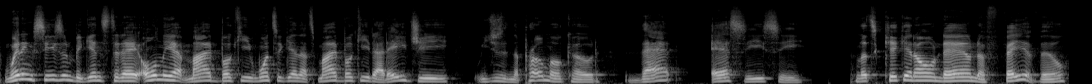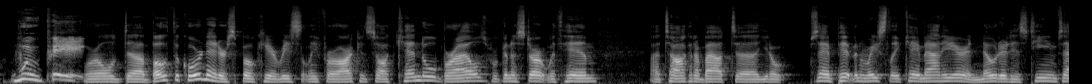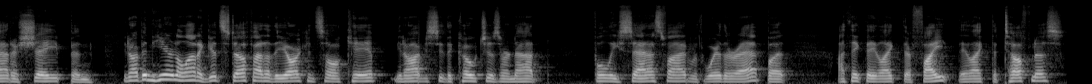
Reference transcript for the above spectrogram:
Winning season begins today only at MyBookie. Once again, that's mybookie.ag using the promo code that SEC. Let's kick it on down to Fayetteville. Woo pig! Where old uh, both the coordinators spoke here recently for Arkansas. Kendal Briles, we're going to start with him, uh, talking about uh, you know Sam Pittman recently came out here and noted his team's out of shape, and you know I've been hearing a lot of good stuff out of the Arkansas camp. You know, obviously the coaches are not fully satisfied with where they're at, but I think they like their fight, they like the toughness,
